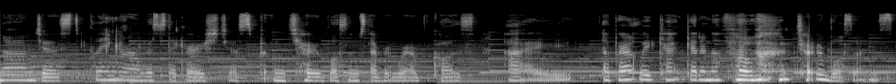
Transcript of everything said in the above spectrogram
Now I'm just playing around with stickers, just putting cherry blossoms everywhere because I apparently can't get enough of cherry blossoms.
